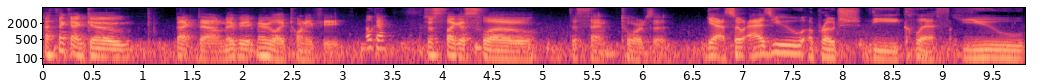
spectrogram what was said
I think I go back down, maybe maybe like twenty feet, Okay. just like a slow descent towards it. Yeah, so as you approach the cliff, you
